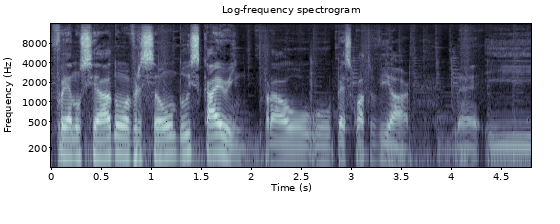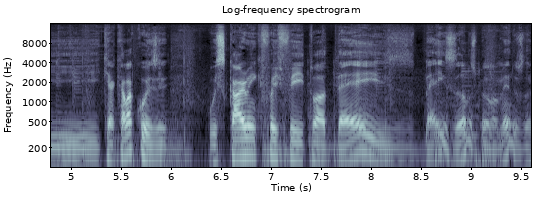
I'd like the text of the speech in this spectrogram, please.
foi anunciada uma versão do Skyrim para o, o PS4 VR. Né? E que é aquela coisa, o Skyrim que foi feito há 10, 10 anos pelo menos, né?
